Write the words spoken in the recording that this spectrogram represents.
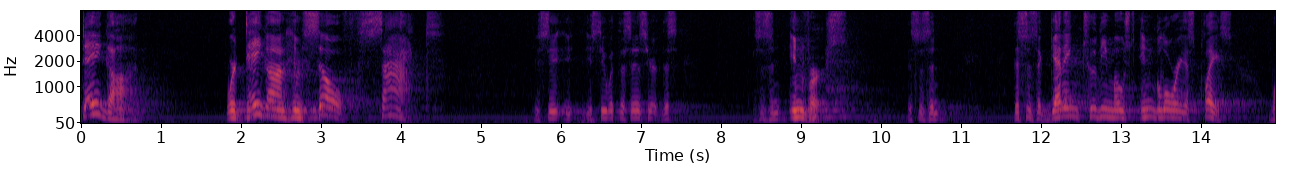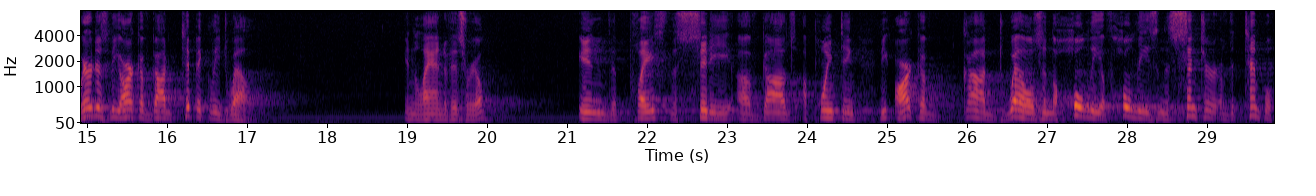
Dagon, where Dagon himself sat. You see, you see what this is here? This, this is an inverse. This is, an, this is a getting to the most inglorious place. Where does the ark of God typically dwell? In the land of Israel, in the place, the city of God's appointing. The ark of God dwells in the Holy of Holies, in the center of the temple.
